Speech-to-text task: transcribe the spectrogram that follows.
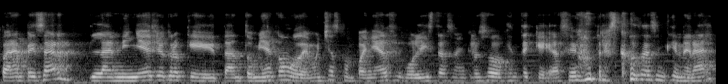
para empezar, la niñez yo creo que tanto mía como de muchas compañeras futbolistas o incluso gente que hace otras cosas en general,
